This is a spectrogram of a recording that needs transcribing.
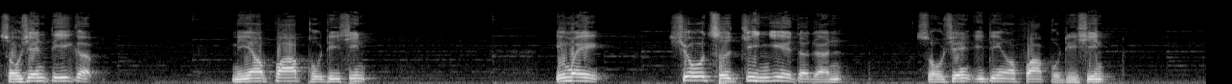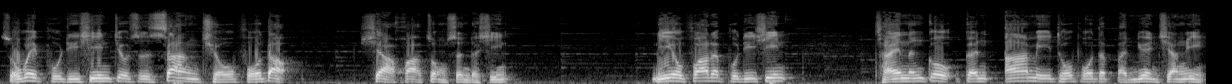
首先，第一个，你要发菩提心，因为修持敬业的人，首先一定要发菩提心。所谓菩提心，就是上求佛道，下化众生的心。你有发了菩提心，才能够跟阿弥陀佛的本愿相应。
